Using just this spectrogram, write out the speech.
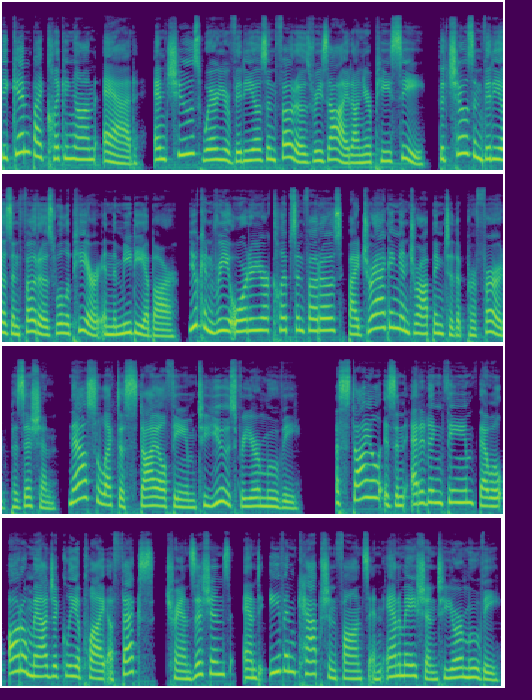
Begin by clicking on Add and choose where your videos and photos reside on your PC. The chosen videos and photos will appear in the media bar. You can reorder your clips and photos by dragging and dropping to the preferred position. Now select a style theme to use for your movie. A style is an editing theme that will auto-magically apply effects, transitions, and even caption fonts and animation to your movie.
